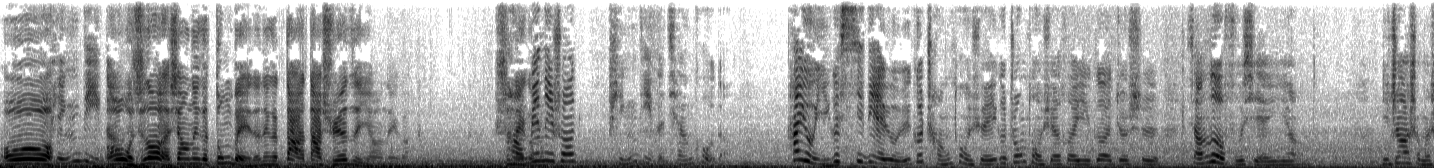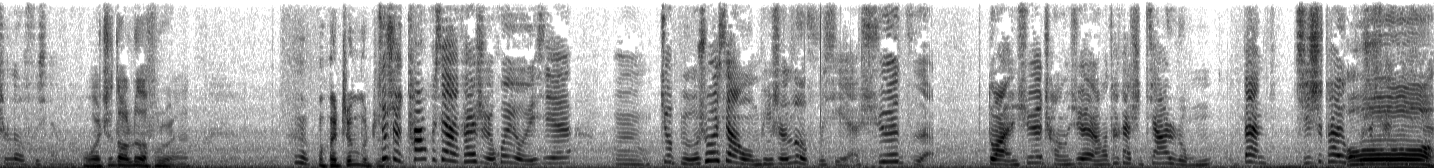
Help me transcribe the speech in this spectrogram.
哦平底的，哦，我知道了，像那个东北的那个大大靴子一样那个，是那旁边那双平底的前口的，它有一个系列，有一个长筒靴，一个中筒靴和一个就是像乐福鞋一样的。你知道什么是乐福鞋吗？我知道乐福人，我真不知道。就是它现在开始会有一些，嗯，就比如说像我们平时乐福鞋、靴子、短靴、长靴，然后它开始加绒，但其实它又不是雪地靴。哦，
